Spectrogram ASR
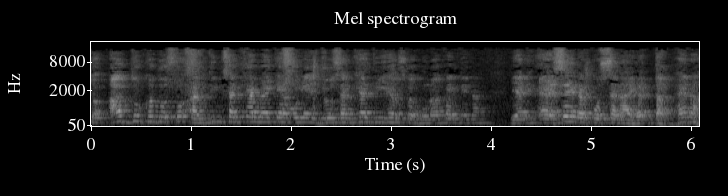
तो अब देखो दोस्तों, अंतिम संख्या में क्या बोले? जो संख्या दी है उसका गुणा कर देना। यानी ऐसे अगर क्वेश्चन आएगा तब, है ना?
